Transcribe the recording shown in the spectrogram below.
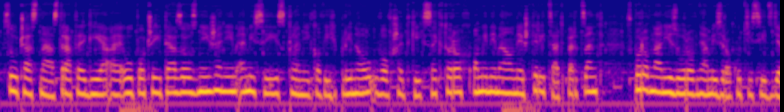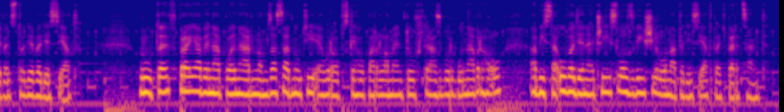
Súčasná stratégia EÚ počíta so znížením emisí skleníkových plynov vo všetkých sektoroch o minimálne 40% v porovnaní s úrovňami z roku 1990. Rute v prejave na plenárnom zasadnutí Európskeho parlamentu v Štrásburgu navrhol, aby sa uvedené číslo zvýšilo na 55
